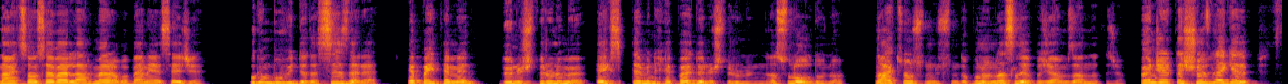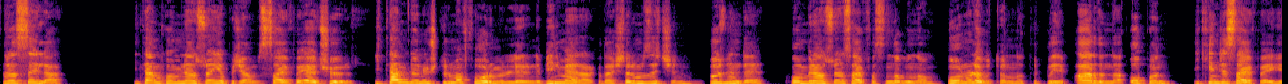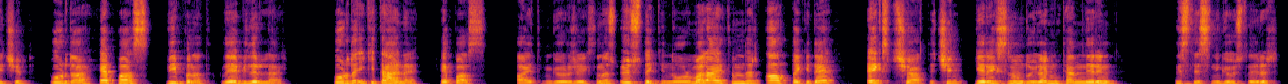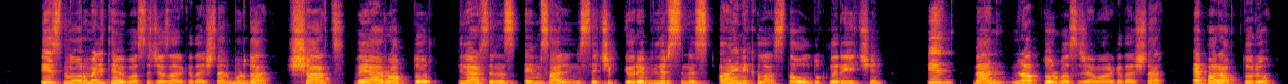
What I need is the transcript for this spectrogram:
Nightson severler merhaba ben ESC. Bugün bu videoda sizlere HEPA itemin dönüştürülümü, exp itemin HEPA'ya dönüştürülümünün nasıl olduğunu, Nightson sunucusunda bunu nasıl yapacağımızı anlatacağım. Öncelikle çözüne gelip sırasıyla item kombinasyon yapacağımız sayfayı açıyoruz. İtem dönüştürme formüllerini bilmeyen arkadaşlarımız için çözünde kombinasyon sayfasında bulunan formüle butonuna tıklayıp ardından open ikinci sayfaya geçip burada HEPAS Weapon'a tıklayabilirler. Burada iki tane HEPAS item göreceksiniz. Üstteki normal item'dır. Alttaki de exp şart için gereksinim duyulan itemlerin listesini gösterir. Biz normal itemi basacağız arkadaşlar. Burada şart veya raptor dilerseniz emsalini seçip görebilirsiniz. Aynı klasta oldukları için. Ben raptor basacağım arkadaşlar. HEPA raptoru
